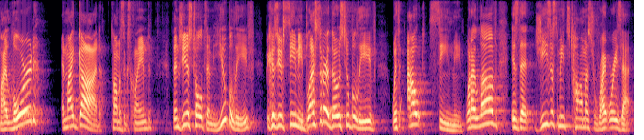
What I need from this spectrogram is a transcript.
My Lord and my God, Thomas exclaimed. Then Jesus told him, You believe because you have seen me. Blessed are those who believe without seeing me. What I love is that Jesus meets Thomas right where he's at.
